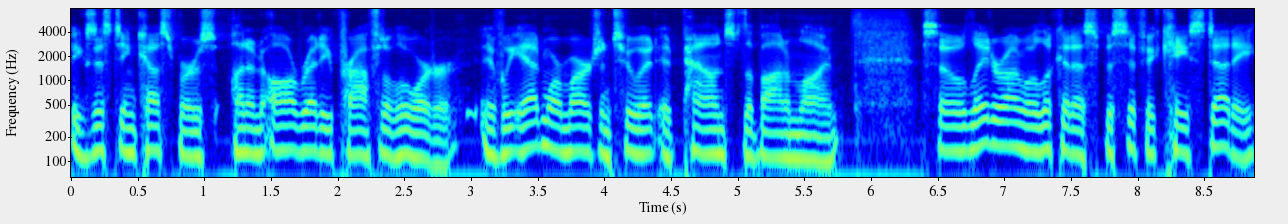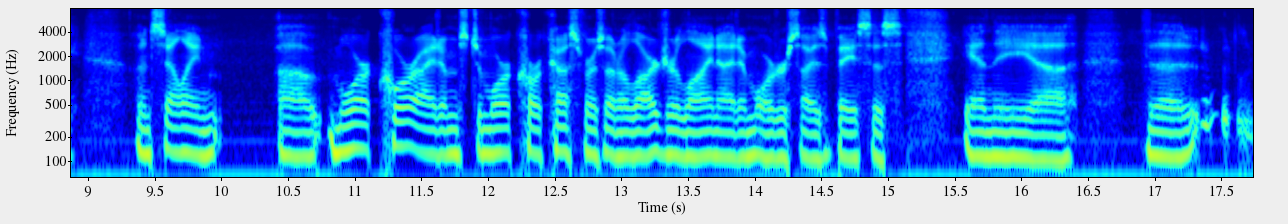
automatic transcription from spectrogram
existing customers on an already profitable order. If we add more margin to it, it pounds to the bottom line. So later on, we'll look at a specific case study on selling uh, more core items to more core customers on a larger line item order size basis in the uh, the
